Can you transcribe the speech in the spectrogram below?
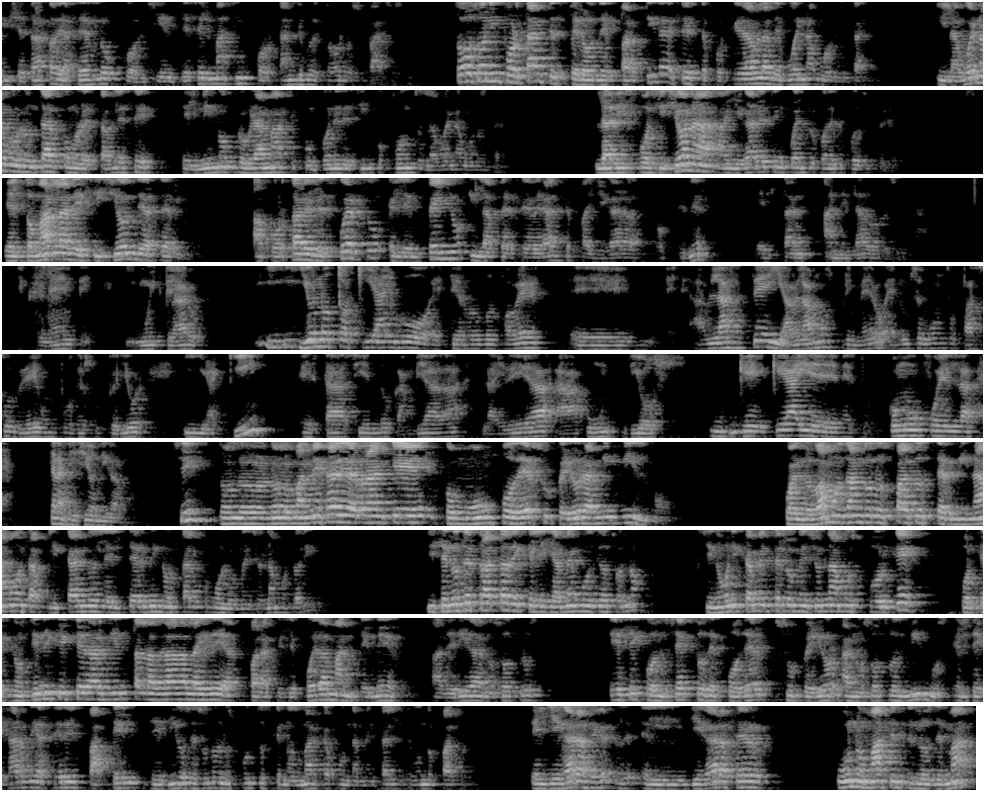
y se trata de hacerlo consciente. Es el más importante de todos los pasos. Todos son importantes, pero de partida es este, porque habla de buena voluntad. Y la buena voluntad, como lo establece el mismo programa, se compone de cinco puntos, la buena voluntad. La disposición a, llegar a ese encuentro con ese poder superior. El tomar la decisión de hacerlo aportar el esfuerzo, el empeño y la perseverancia para llegar a obtener el tan anhelado resultado. Excelente y muy claro. Y yo noto aquí algo, este Rodolfo, a ver, eh, hablaste y hablamos primero en un segundo paso de un poder superior y aquí está siendo cambiada la idea a un Dios. ¿Qué, ¿Qué hay en esto? ¿Cómo fue la transición, digamos? ¿sí? Nos lo, lo maneja de arranque como un poder superior a mí mismo. Cuando vamos dando los pasos terminamos aplicándole el término tal como lo mencionamos ahorita. Dice, no se trata de que le llamemos Dios o no, sino únicamente lo mencionamos. ¿Por qué? Porque nos tiene que quedar bien taladrada la idea para que se pueda mantener adherida a nosotros ese concepto de poder superior a nosotros mismos. El dejar de hacer el papel de Dios es uno de los puntos que nos marca fundamental el segundo paso. El llegar a, el llegar a ser uno más entre los demás,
